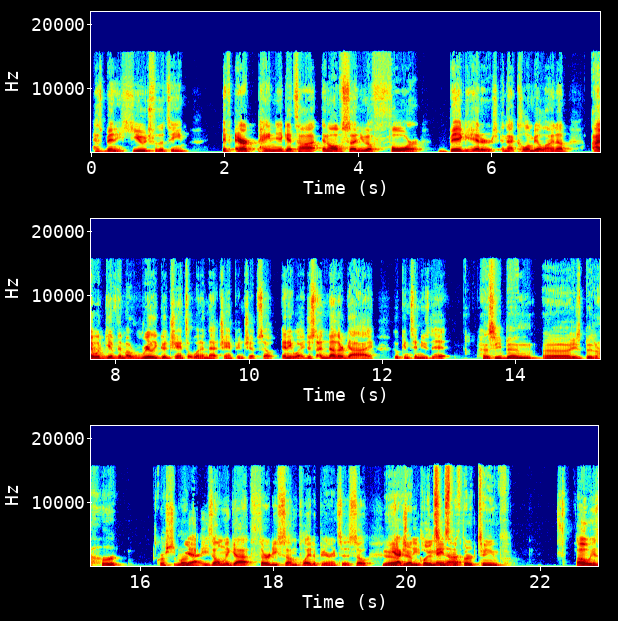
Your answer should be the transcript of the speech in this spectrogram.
has been huge for the team. If Eric Pena gets hot and all of a sudden you have four big hitters in that Columbia lineup, I would give them a really good chance at winning that championship. So anyway, just another guy who continues to hit. has he been? uh He's been hurt? Question mark. Yeah, he's only got 30 some plate appearances. So yeah. he He, actually- hadn't played he may since the thirteenth. Oh, he's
